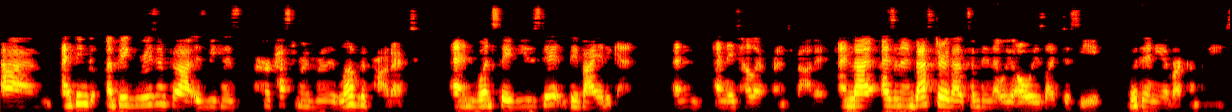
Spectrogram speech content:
um, I think a big reason for that is because her customers really love the product. And once they've used it, they buy it again and, and they tell their friends about it. And that, as an investor, that's something that we always like to see with any of our companies.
